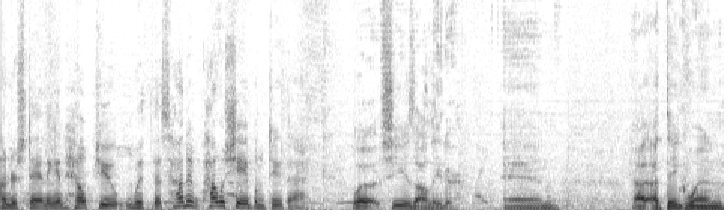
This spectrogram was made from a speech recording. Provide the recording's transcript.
understanding and helped you with this. How, did, how was she able to do that? Well, she is our leader. And I, I think when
